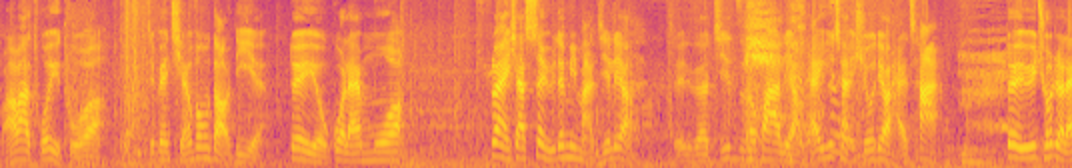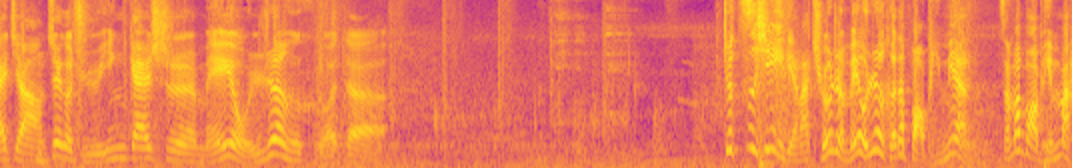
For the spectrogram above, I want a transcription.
娃娃拖一拖，这边前锋倒地，队友过来摸，算一下剩余的密码机量。这里的机子的话，两台遗产修掉还差。对于求者来讲，这个局应该是没有任何的，就自信一点吧。求者没有任何的保平面了，怎么保平嘛？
